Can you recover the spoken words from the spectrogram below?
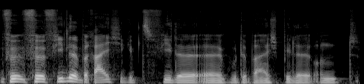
für, für viele Bereiche gibt es viele äh, gute Beispiele und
